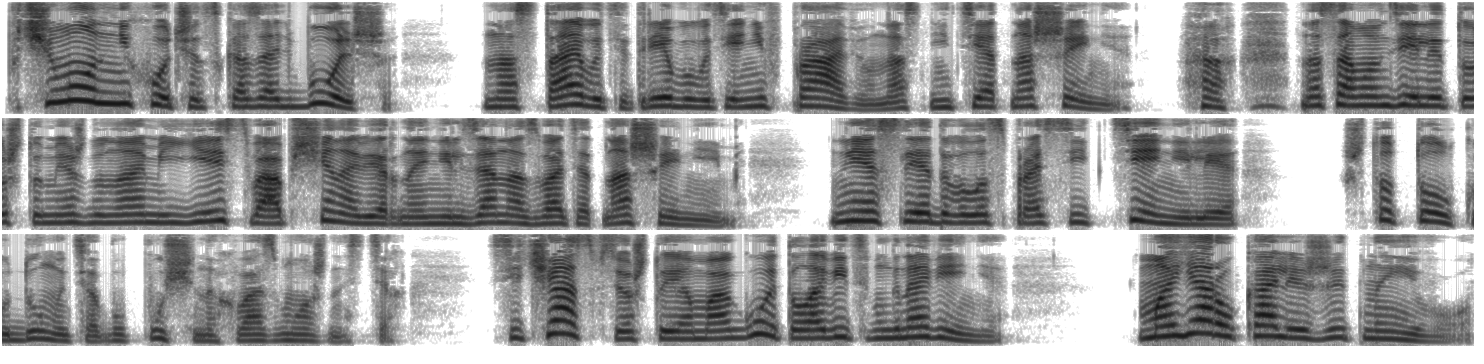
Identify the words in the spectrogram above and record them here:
Почему он не хочет сказать больше? Настаивать и требовать я не вправе, у нас не те отношения. Ха, на самом деле то, что между нами есть, вообще, наверное, нельзя назвать отношениями. Мне следовало спросить тень или что толку думать об упущенных возможностях? Сейчас все, что я могу, это ловить мгновение. Моя рука лежит на его.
